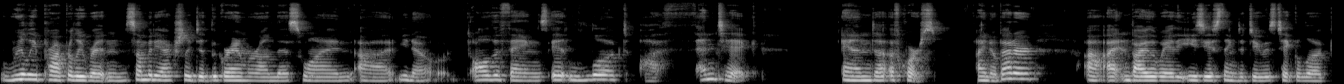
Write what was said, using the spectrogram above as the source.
really properly written. Somebody actually did the grammar on this one, uh, you know, all the things. It looked authentic. And uh, of course, I know better. Uh, and by the way, the easiest thing to do is take a look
